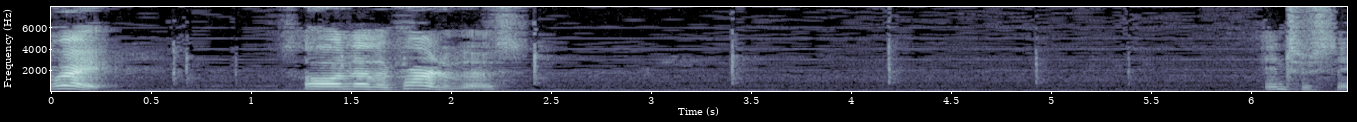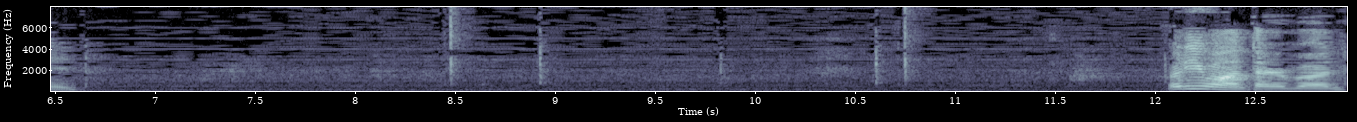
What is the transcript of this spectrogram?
Wait. All another part of this. Interesting. What do you want there, bud?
